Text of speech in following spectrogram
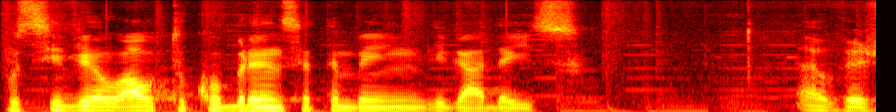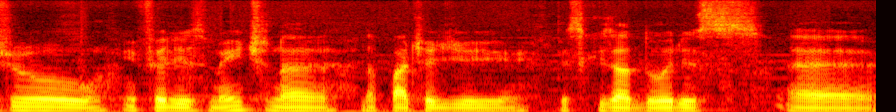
possível autocobrança também ligada a isso? É, eu vejo, infelizmente, né, na parte de pesquisadores, é,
